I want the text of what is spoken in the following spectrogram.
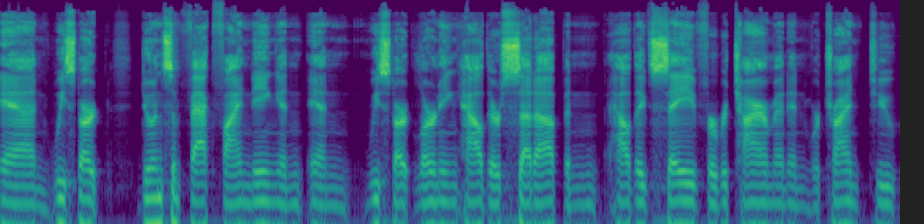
and we start doing some fact finding and and we start learning how they're set up and how they've saved for retirement and we're trying to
